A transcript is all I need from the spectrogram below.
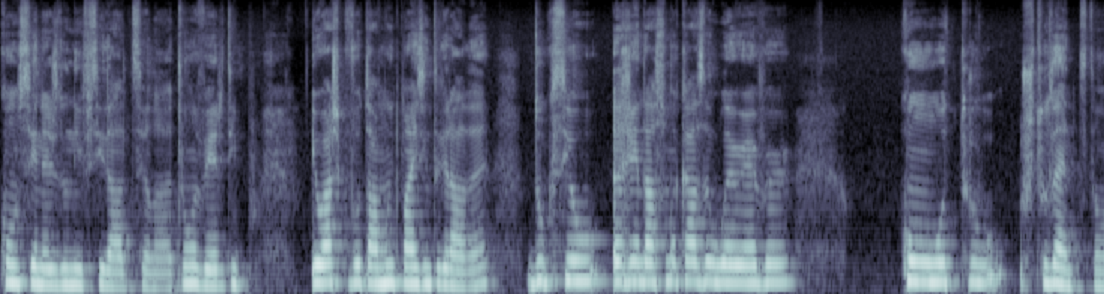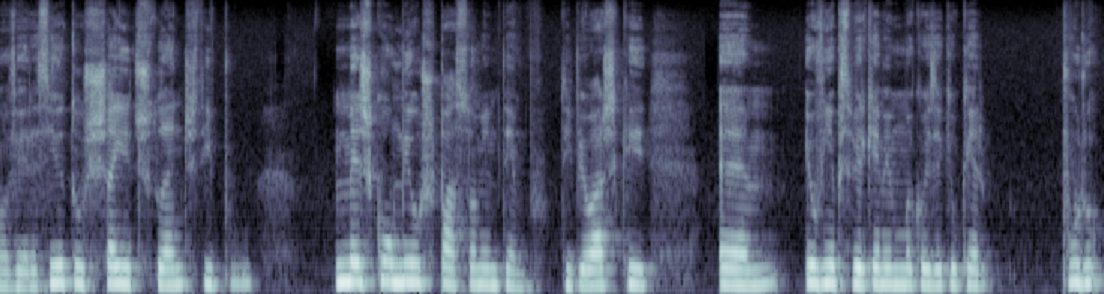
com cenas de universidade, sei lá. Estão a ver, tipo, eu acho que vou estar muito mais integrada do que se eu arrendasse uma casa wherever com outro estudante, estão a ver? Assim eu estou cheia de estudantes, tipo, mas com o meu espaço ao mesmo tempo. Tipo, eu acho que um, eu vim a perceber que é mesmo uma coisa que eu quero por,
